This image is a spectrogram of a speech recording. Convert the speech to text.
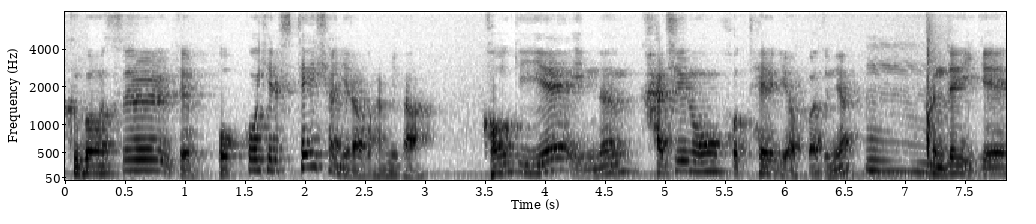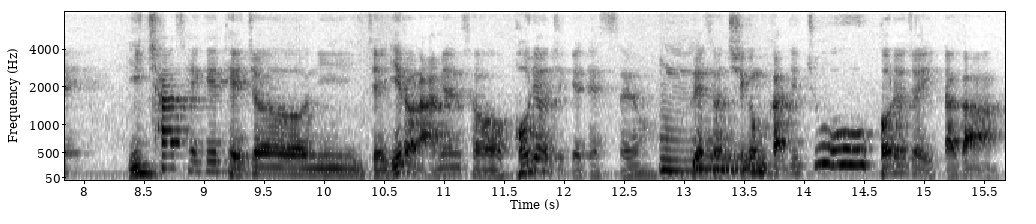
그것을 이제 보코 힐 스테이션이라고 합니다. 거기에 있는 카지노 호텔이었거든요. 음. 근데 이게 2차 세계 대전이 이제 일어나면서 버려지게 됐어요. 음. 그래서 지금까지 쭉 버려져 있다가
